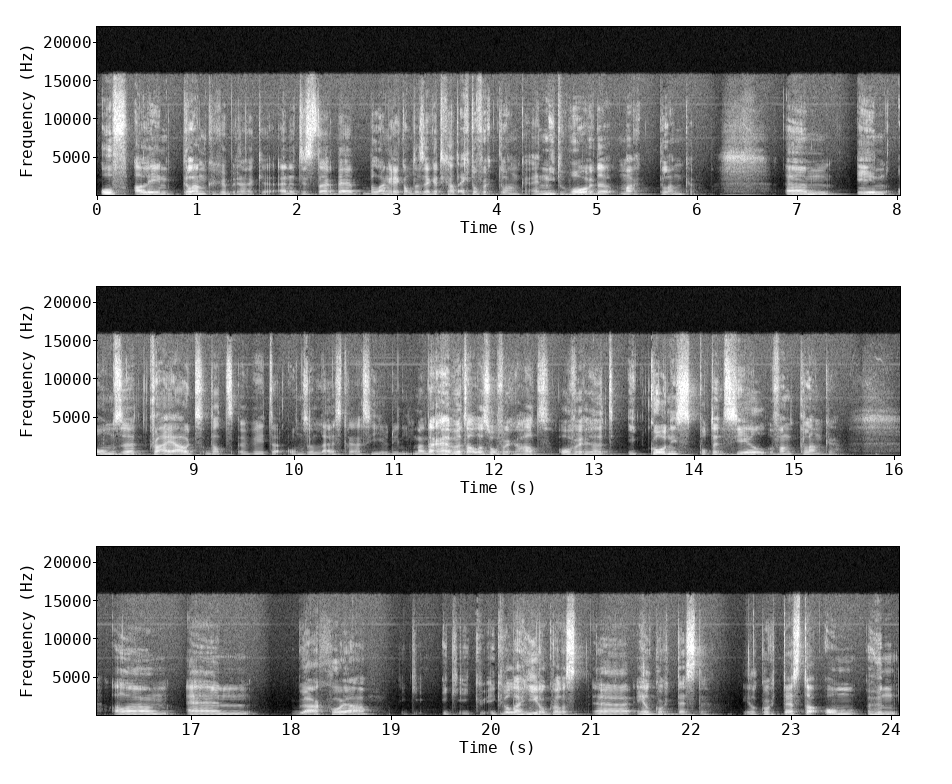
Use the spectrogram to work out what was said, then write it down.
of alleen klanken gebruiken? En het is daarbij belangrijk om te zeggen, het gaat echt over klanken. Hè. Niet woorden, maar klanken. Ehm, in onze try-out, dat weten onze luisteraars hier nu niet, maar daar hebben we het alles over gehad, over het iconisch potentieel van klanken. Ehm, en ja, goh ja, ik, ik, ik, ik wil dat hier ook wel eens eh, heel kort testen. Heel kort testen om hun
